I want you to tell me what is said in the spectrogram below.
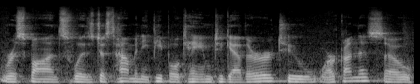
response was just how many people came together to work on this. So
